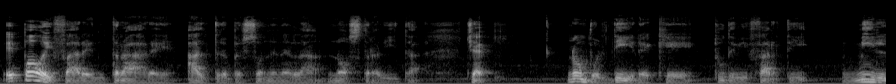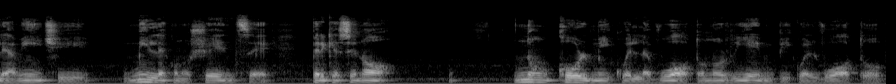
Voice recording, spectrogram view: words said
e poi fare entrare altre persone nella nostra vita. Cioè, non vuol dire che tu devi farti mille amici, mille conoscenze, perché se no non colmi quel vuoto, non riempi quel vuoto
